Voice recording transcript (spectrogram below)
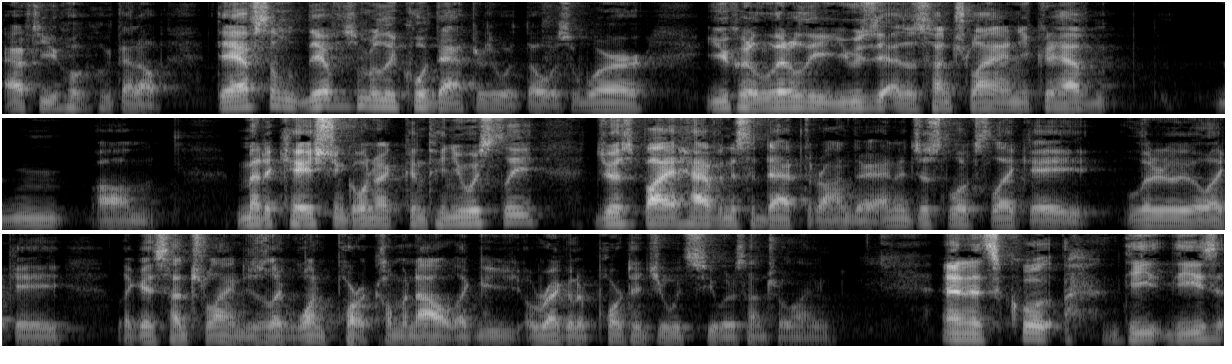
after you hook, hook that up. They have some they have some really cool adapters with those where you could literally use it as a central line, and you could have mm, um, medication going on continuously just by having this adapter on there, and it just looks like a literally like a like a central line, just like one port coming out, like a regular port that you would see with a central line. And it's cool. The, these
